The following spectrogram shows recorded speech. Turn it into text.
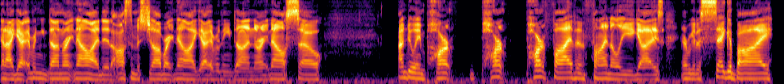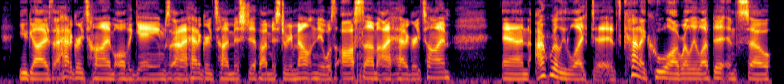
and I got everything done right now. I did awesomest job right now. I got everything done right now. So I'm doing part part part five and final, you guys. And we're gonna say goodbye, you guys. I had a great time, all the games, and I had a great time Mischief on Mystery Mountain. It was awesome. I had a great time, and I really liked it. It's kind of cool. I really loved it, and so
